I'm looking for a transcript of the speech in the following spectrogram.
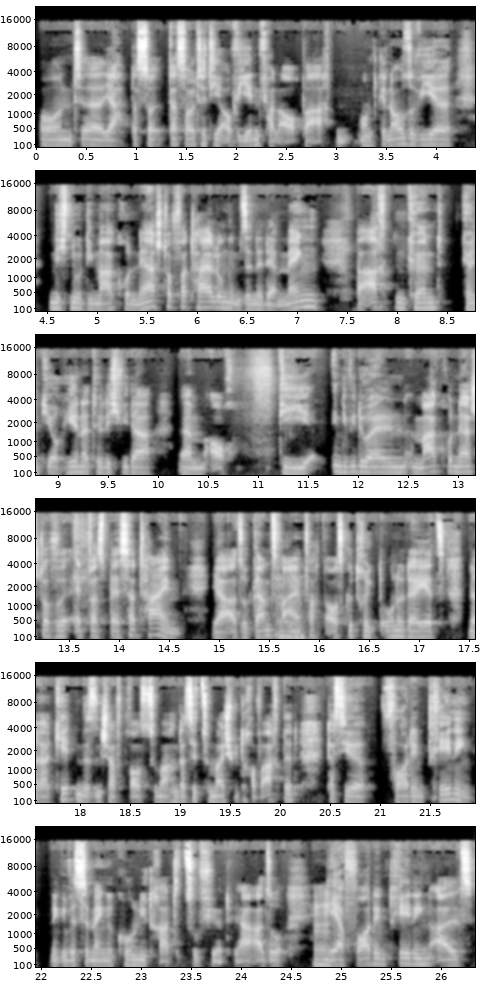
Und äh, ja, das, soll, das solltet ihr auf jeden Fall auch beachten. Und genauso wie ihr nicht nur die Makro-Nährstoffverteilung im Sinne der Mengen beachten könnt, könnt ihr auch hier natürlich wieder ähm, auch die individuellen Makronährstoffe etwas besser timen. Ja, also ganz mhm. vereinfacht ausgedrückt, ohne da jetzt eine Raketenwissenschaft draus zu machen, dass ihr zum Beispiel darauf achtet, dass ihr vor dem Training eine gewisse Menge Kohlenhydrate zuführt. Ja, also mhm. eher vor dem Training als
